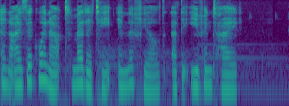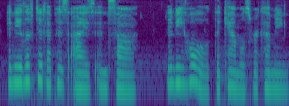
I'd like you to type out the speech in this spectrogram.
And Isaac went out to meditate in the field at the eventide. And he lifted up his eyes and saw, and behold, the camels were coming.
